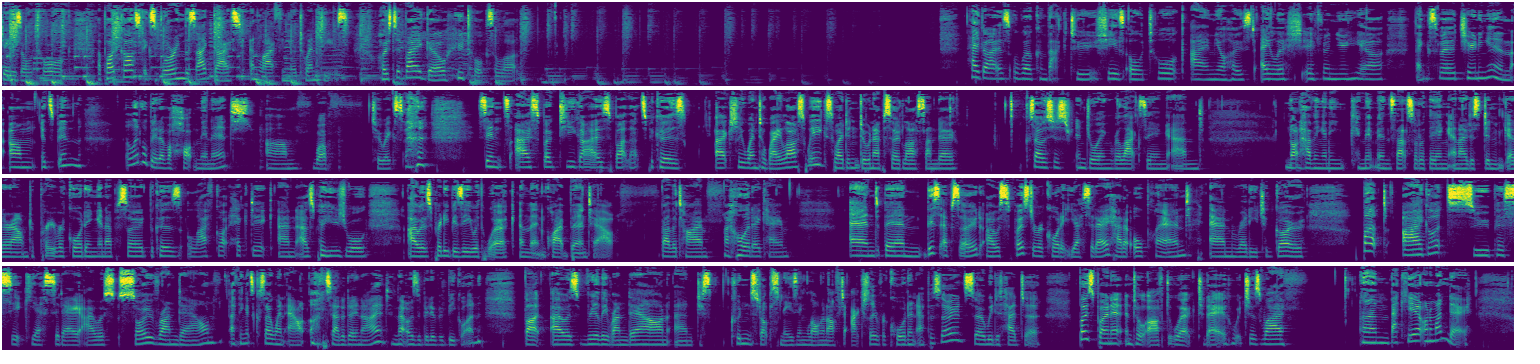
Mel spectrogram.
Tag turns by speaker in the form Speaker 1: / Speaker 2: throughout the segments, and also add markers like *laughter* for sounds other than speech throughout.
Speaker 1: She's All Talk, a podcast exploring the zeitgeist and life in your 20s, hosted by a girl who talks a lot. Hey guys, welcome back to She's All Talk. I'm your host, Ailish. If you're new here, thanks for tuning in. Um, it's been a little bit of a hot minute, um, well, two weeks *laughs* since I spoke to you guys, but that's because I actually went away last week, so I didn't do an episode last Sunday because I was just enjoying relaxing and not having any commitments, that sort of thing. And I just didn't get around to pre recording an episode because life got hectic. And as per *laughs* usual, I was pretty busy with work and then quite burnt out by the time *laughs* my holiday came. And then this episode, I was supposed to record it yesterday, had it all planned and ready to go. But I got super sick yesterday. I was so run down. I think it's because I went out *laughs* on Saturday night and that was a bit of a big one. But I was really run down and just couldn't stop sneezing long enough to actually record an episode. So we just had to postpone it until after work today, which is why I'm back here on a Monday.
